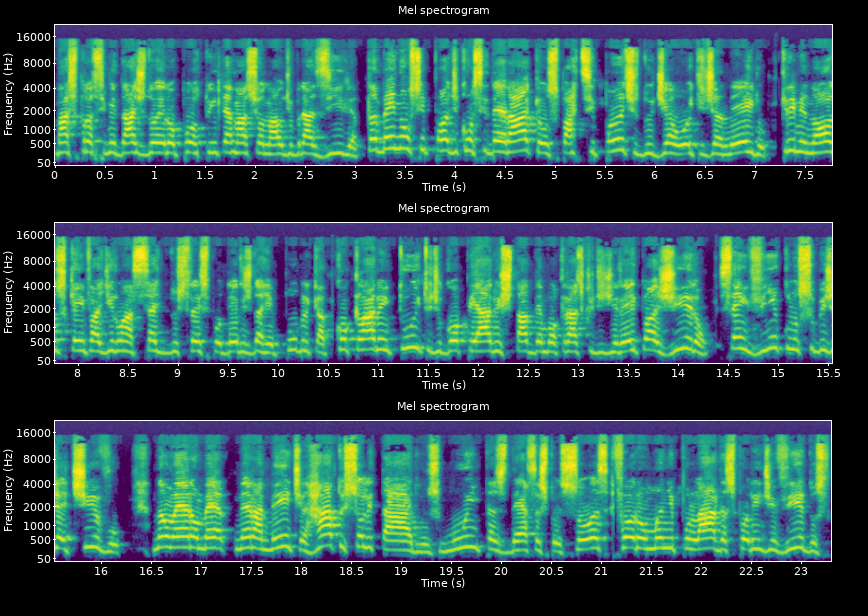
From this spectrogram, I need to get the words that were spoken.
nas proximidades do Aeroporto Internacional de Brasília. Também não se pode considerar que os participantes do dia 8 de janeiro, criminosos que invadiram a sede dos três poderes da República, com claro intuito de golpear o Estado Democrático de Direito, agiram sem vínculo subjetivo. Não eram meramente ratos solitários. Muitas dessas pessoas foram manipuladas por indivíduos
